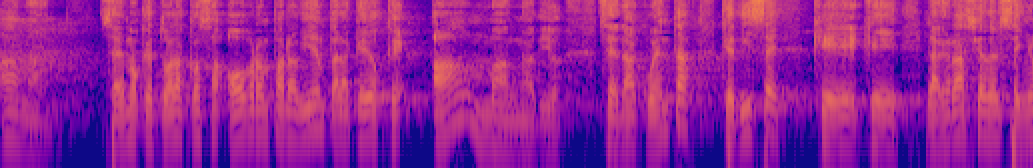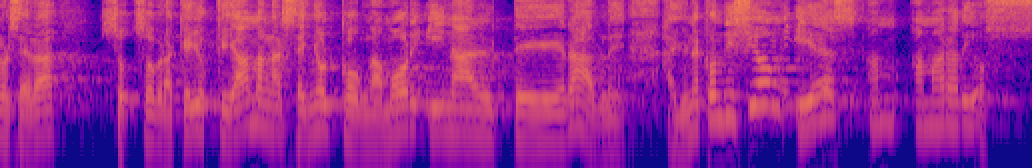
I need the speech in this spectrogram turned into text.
aman. Sabemos que todas las cosas obran para bien para aquellos que aman a Dios. ¿Se da cuenta que dice que, que la gracia del Señor será sobre aquellos que aman al Señor con amor inalterable? Hay una condición y es amar a Dios.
